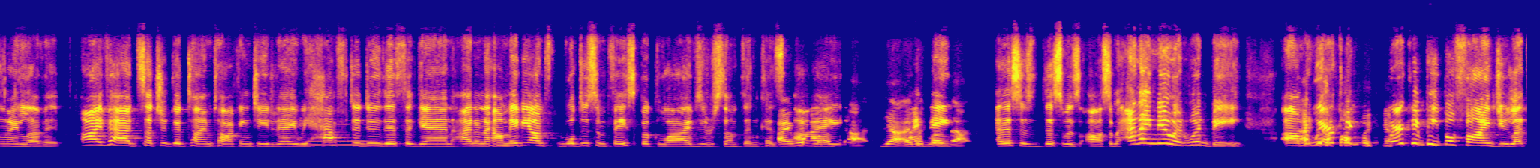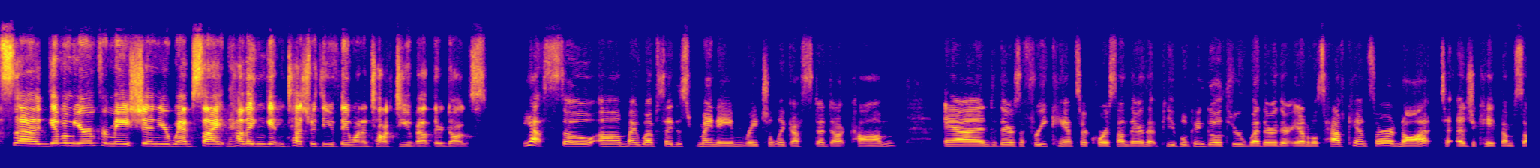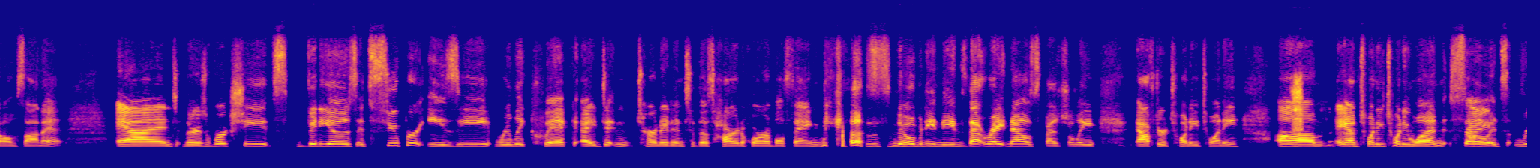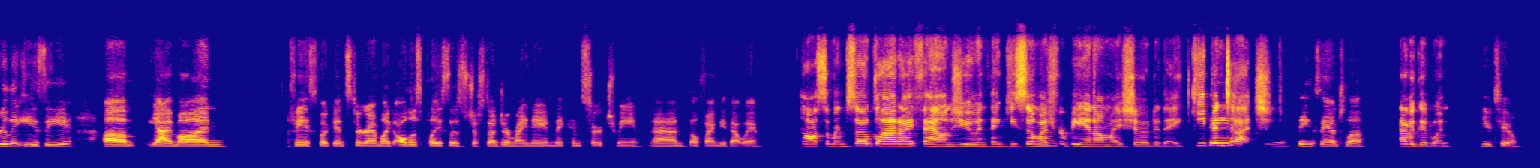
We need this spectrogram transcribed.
I love it. I've had such a good time talking to you today. We have to do this again. I don't know how. Maybe on we'll do some Facebook lives or something because I would love that. Yeah, I would think- love that. this is this was awesome, and I knew it would be. Um, where can I where can people find you? Let's uh, give them your information, your website, and how they can get in touch with you if they want to talk to you about their dogs. Yes. So um, my website is my name, rachelaugusta.com. And there's a free cancer course on there that people can go through whether their animals have cancer or not to educate themselves on it. And there's worksheets, videos. It's super easy, really quick. I didn't turn it into this hard, horrible thing because nobody needs that right now, especially after 2020 um, and 2021. So Right. it's really easy. Um, yeah, I'm on Facebook, Instagram, like all those places, just under my name, they can search me and they'll find me that way. Awesome. I'm so glad I found you, and thank you so much mm. for being on my show today. Keep in Thank touch. Thanks, Angela. Have a good one. You too.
